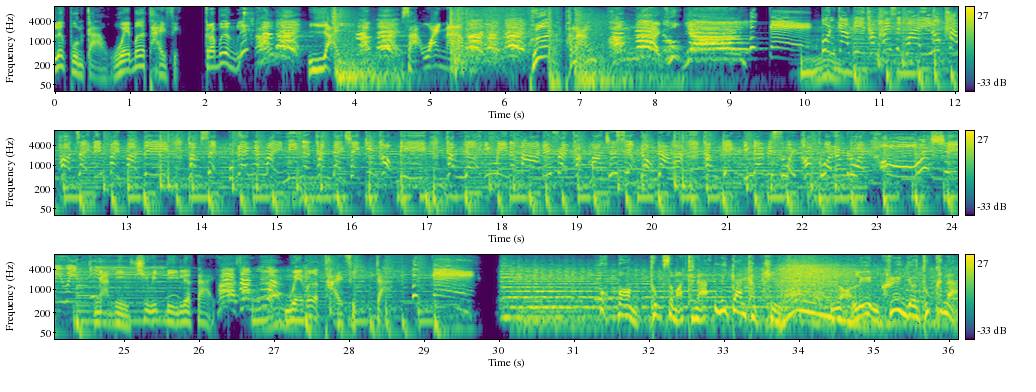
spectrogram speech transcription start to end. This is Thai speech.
เลือกปูนกาว weber tile fix กระเบื้องเล็กทำได้ใหญ่ทำได้สระว่ายน้ำพื้นผนังทำได้ทุกอย่างแกบุญเก่าดีทำให้เสร็จไวลูกค้าพอใจได้ไปปาร์ตี้ทำเสร็จปุ๊บได้เงินใหม่มีเงินทันใดใช้กินของดีทำเยอะยิ่งมีหน้าตาได้แฟนขับมาชื่อเสียงโด่งดังอะทำเก่งยิ่งได้ไม่สวยครอบครัวร่ำรวย โอ้ยชีวิตดีงานดีชีวิตดีเลือกได้ถ้าช่างเลือก weber tile fix จาก ป้องทุกสมรรถนะในการขับขี่ หล่อลื่นเครื่องยนต์ทุกขณะ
